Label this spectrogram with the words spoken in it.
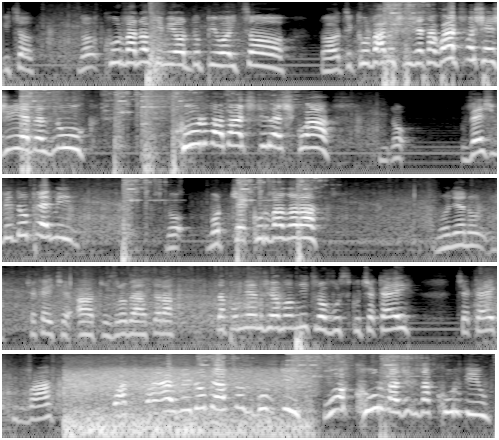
I co? No kurwa, nogi mi oddupiło i co? No ty kurwa myślisz, że tak łatwo się żyje bez nóg? Kurwa mać tyle szkła! No, weź wydupę mi! No, bo cię kurwa zaraz... No nie no, czekajcie, a tu zrobię teraz... Zapomniałem, że ja mam nitro w wózku, czekaj! Czekaj, kurwa! Łatwo, jak wydupiam to z główki! Ło kurwa, żech zakurwił!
